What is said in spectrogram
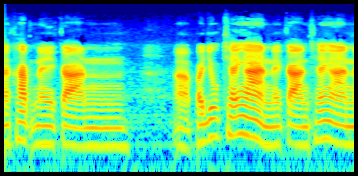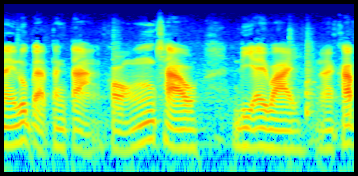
นะครับในการประยุกต์ใช้งานในการใช้งานในรูปแบบต่างๆของชาว DIY นะครับ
